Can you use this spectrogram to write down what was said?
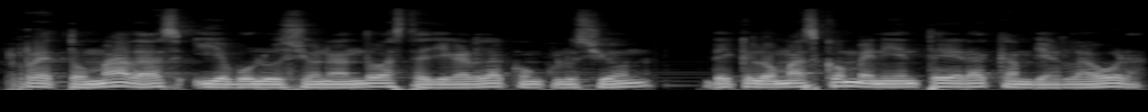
retomadas y evolucionando hasta llegar a la conclusión de que lo más conveniente era cambiar la hora,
